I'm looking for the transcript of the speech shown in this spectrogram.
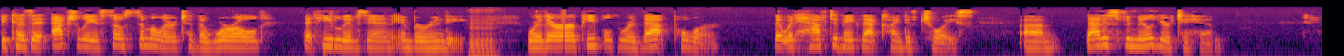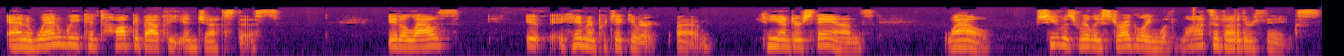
because it actually is so similar to the world that he lives in in Burundi, mm. where there are people who are that poor that would have to make that kind of choice. Um, that is familiar to him. And when we can talk about the injustice, it allows it, him in particular, um, he understands, wow, she was really struggling with lots of other things.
